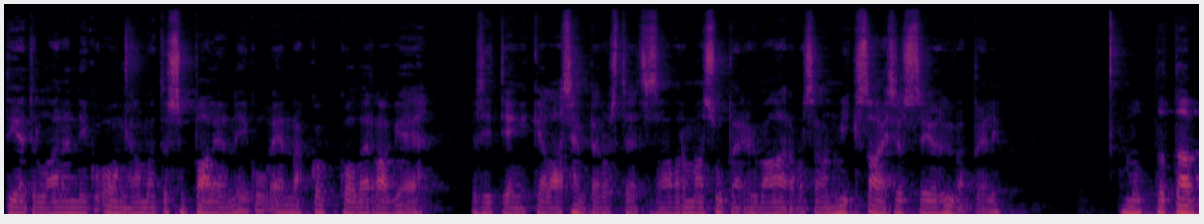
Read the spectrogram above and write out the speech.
tietynlainen niinku, ongelma, että jos on paljon ennakko cover agea, ja sitten jengi kelaa sen perusteella, että se saa varmaan superhyvä arvo. Se on, miksi saisi, jos se ei ole hyvä peli. Mutta tota,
